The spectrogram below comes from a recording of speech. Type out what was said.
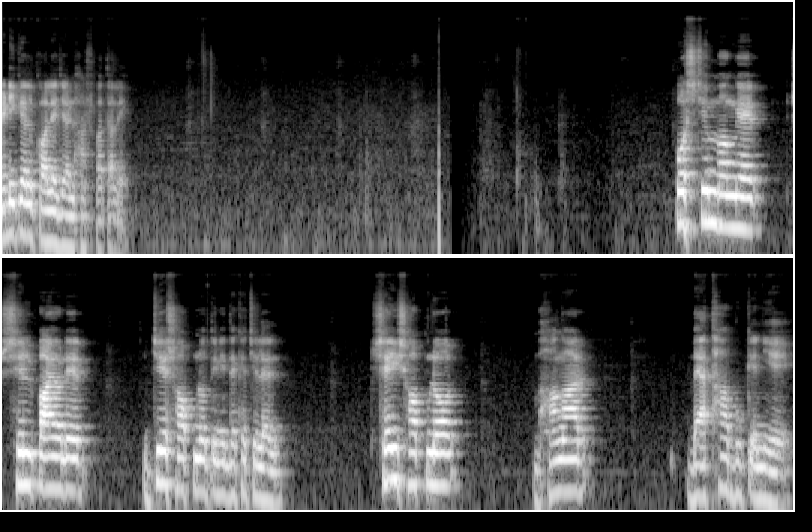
মেডিকেল কলেজ অ্যান্ড হাসপাতালে। পশ্চিমবঙ্গের শিল্পায়নের যে স্বপ্ন তিনি দেখেছিলেন, সেই স্বপ্ন ভাঙার ব্যথা বুকে নিয়ে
